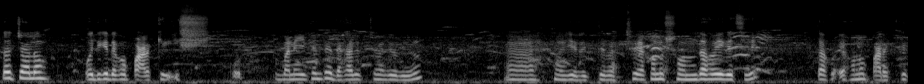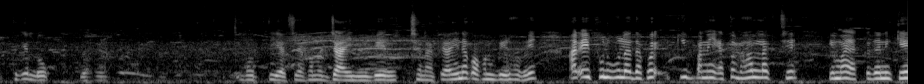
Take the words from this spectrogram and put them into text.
তো চলো, ওইদিকে দেখো পার্কে ইস মানে এখান থেকে দেখা যাচ্ছে না যদিও। ওই যে দেখতে পাচ্ছ এখনও সন্ধ্যা হয়ে গেছে। তখন এখনও পার্কের থেকে লোক দেখো, ভর্তি আছে এখনও যায়নি, বের হচ্ছে না, জানি না কখন বের হবে। আর এই ফুলগুলো দেখো, কি মানে এত ভালো লাগছে। ইমা, একটা জানি কে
